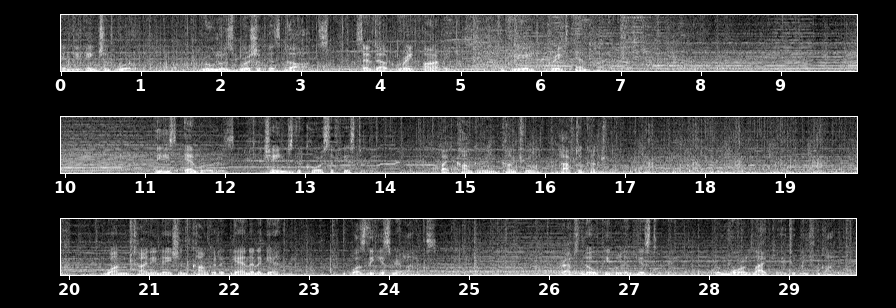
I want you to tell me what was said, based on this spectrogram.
In the ancient world, rulers worshipped as gods sent out great armies to create great empires. These emperors changed the course of history by conquering country after country. One tiny nation conquered again and again was the Israelites. Perhaps no people in history were more likely to be forgotten.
